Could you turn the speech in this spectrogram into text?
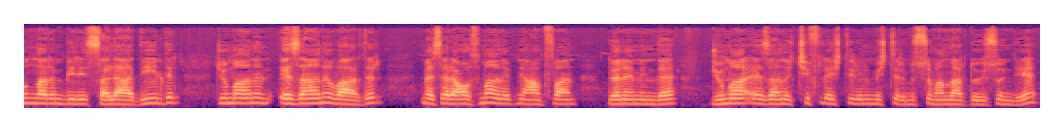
Bunların biri sala değildir. Cuma'nın ezanı vardır. Mesela Osman İbni Affan döneminde Cuma ezanı çiftleştirilmiştir Müslümanlar duysun diye.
